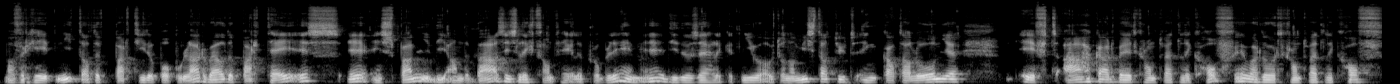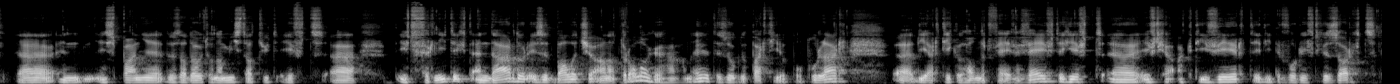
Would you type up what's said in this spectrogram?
Maar vergeet niet dat de Partido Popular wel de partij is in Spanje die aan de basis ligt van het hele probleem. Die dus eigenlijk het nieuwe autonomiestatuut in Catalonië heeft aangekaart bij het grondwettelijk hof, waardoor het grondwettelijk hof uh, in, in Spanje dus dat autonomiestatuut heeft, uh, heeft vernietigd. En daardoor is het balletje aan het rollen gegaan. Het is ook de Partido Popular uh, die artikel 155 heeft, heeft geactiveerd, die ervoor heeft gezorgd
